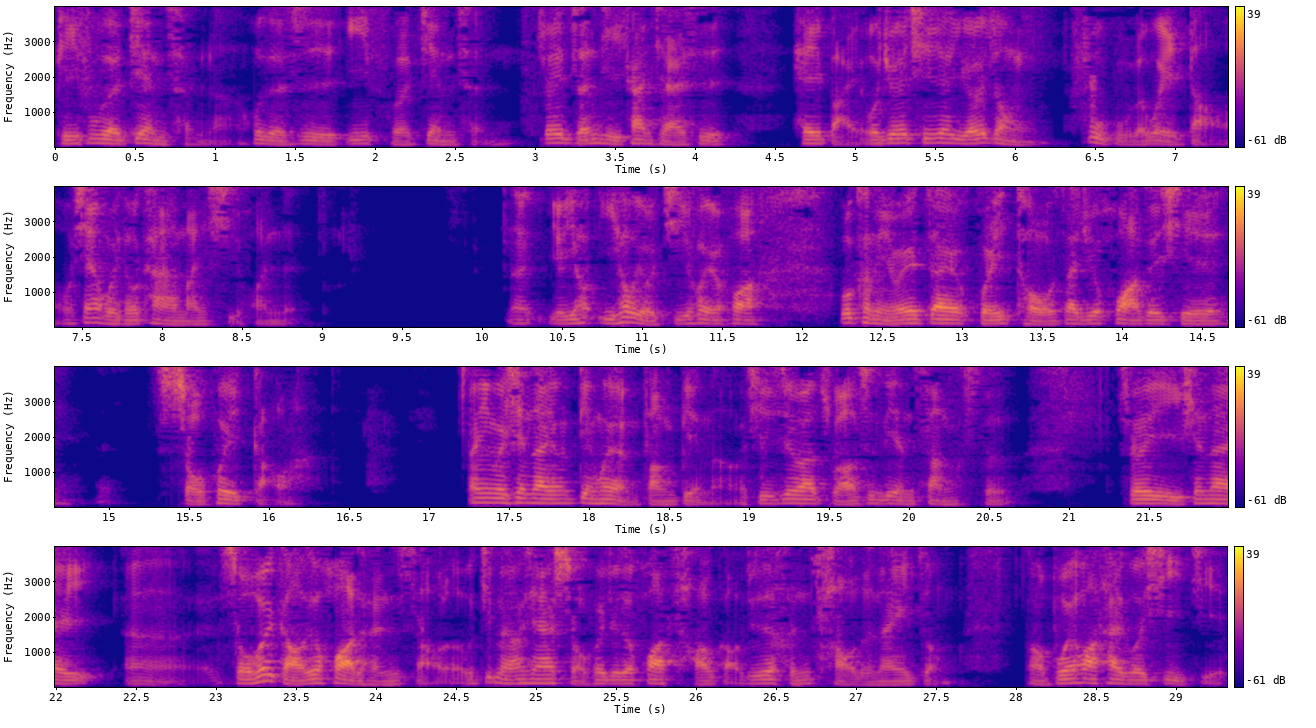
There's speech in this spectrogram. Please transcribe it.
皮肤的渐层啊，或者是衣服的渐层，所以整体看起来是黑白。我觉得其实有一种复古的味道，我现在回头看还蛮喜欢的。那以后以后有机会的话，我可能也会再回头再去画这些手绘稿啊。那因为现在用电绘很方便嘛，其实就要主要是练上色，所以现在呃手绘稿就画的很少了。我基本上现在手绘就是画草稿，就是很草的那一种哦，不会画太多细节，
